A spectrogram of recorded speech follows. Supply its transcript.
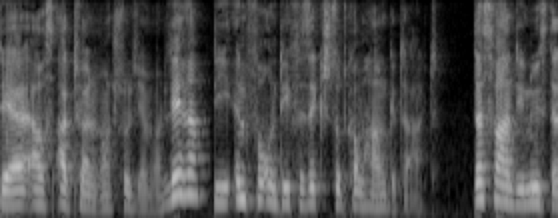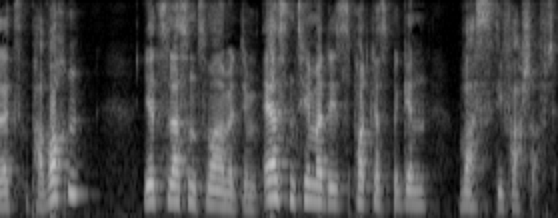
der aus aktuellem Studium und Lehre. Die Info und die Physik Stuttgart haben getagt. Das waren die News der letzten paar Wochen. Jetzt lass uns mal mit dem ersten Thema dieses Podcasts beginnen. Was ist die Fachschaft?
